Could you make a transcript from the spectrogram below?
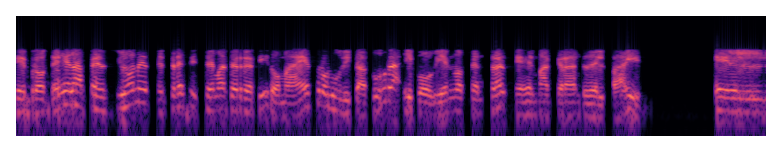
que protege las pensiones de tres sistemas de retiro, maestro, judicatura y gobierno central, que es el más grande del país. El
